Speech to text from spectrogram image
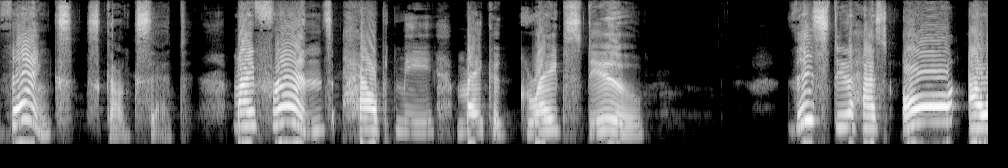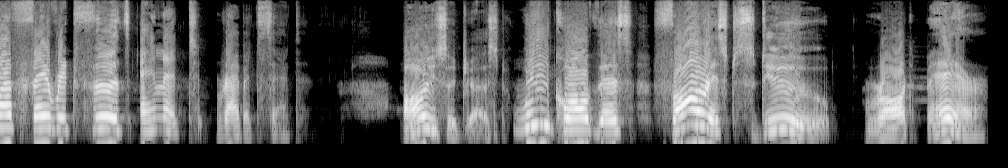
Thanks, Skunk said. My friends helped me make a great stew. This stew has all our favorite foods in it, Rabbit said. I suggest we call this forest stew, roared Bear.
